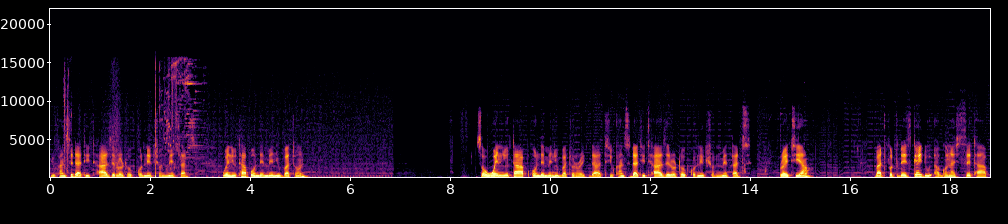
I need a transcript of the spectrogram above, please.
you can see that it has a lot of connection methods. When you tap on the menu button so when you tap on the menu button like that you can see that it has a lot of connection methods right here. But for today's guide we are gonna set up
